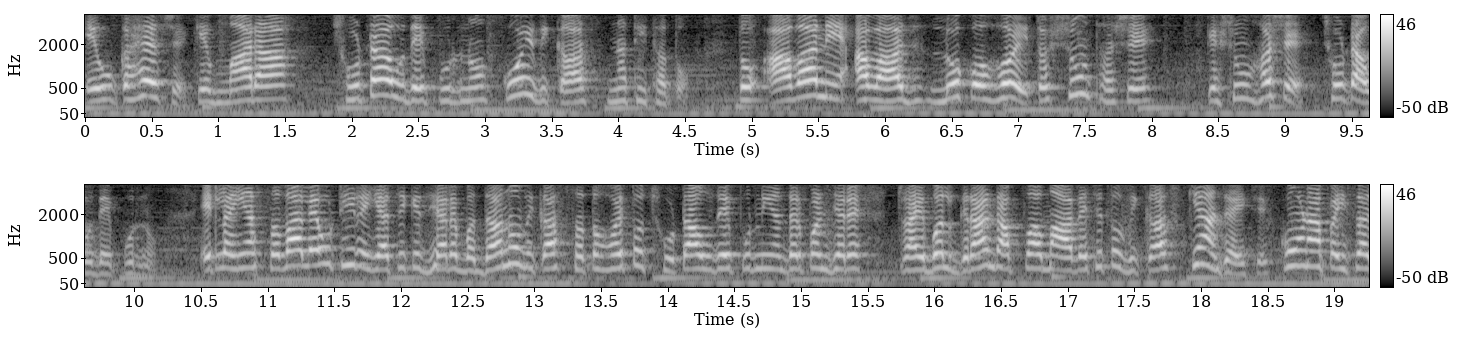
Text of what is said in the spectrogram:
એવું કહે છે કે મારા છોટા ઉદેપુરનો કોઈ વિકાસ નથી થતો. તો આવા ને આવા જ લોકો હોય તો શું થશે કે શું હશે છોટા ઉદેપુરનું એટલે અહીંયા સવાલ એ ઉઠી રહ્યા છે કે જ્યારે બધાનો વિકાસ થતો હોય તો છોટા ઉદયપુરની અંદર પણ જ્યારે ટ્રાઇબલ ગ્રાન્ટ આપવામાં આવે છે તો વિકાસ ક્યાં જાય છે? કોણ આ પૈસા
